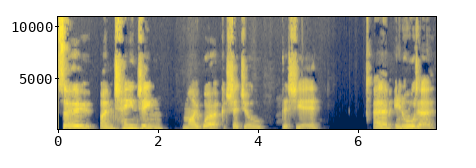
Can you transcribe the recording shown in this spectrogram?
So I'm changing my work schedule this year um, in order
